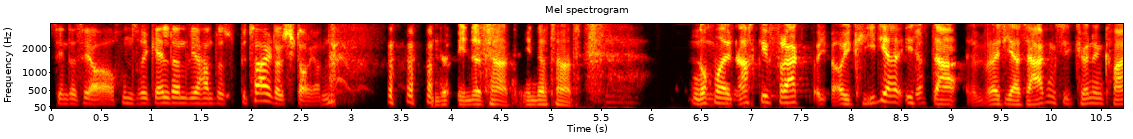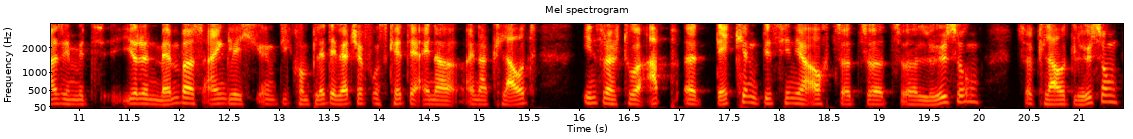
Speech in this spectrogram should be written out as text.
sind das ja auch unsere Gelder und wir haben das bezahlt als Steuern. In der, Tat, in der Tat. Nochmal nachgefragt, Euclidia ist ja. da, weil Sie ja sagen, Sie können quasi mit Ihren Members eigentlich die komplette Wertschöpfungskette einer, einer Cloud-Infrastruktur abdecken, bis hin ja auch zur, zur, zur Lösung, zur Cloud-Lösung.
